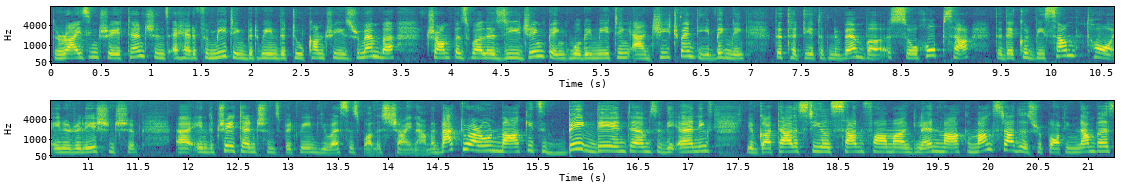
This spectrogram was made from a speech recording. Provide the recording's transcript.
the rising trade tensions ahead of a meeting between the two countries. Remember, Trump as well as Xi Jinping will be meeting at G20 beginning the 30th of November. So hopes are that there could be some thaw in a relationship uh, in the trade tensions between US as well as China. But back to our own markets, a big day in terms of the earnings. You've got Tata Steel, Sun Pharma, Glenmark, amongst others, reporting numbers.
